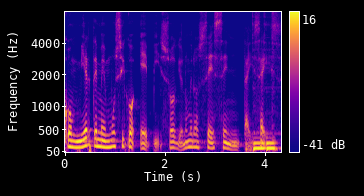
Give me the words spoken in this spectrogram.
Conviérteme en músico, episodio número 66.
